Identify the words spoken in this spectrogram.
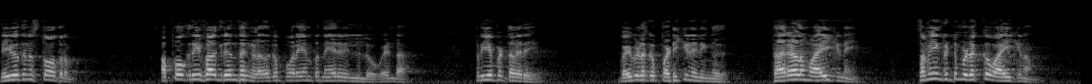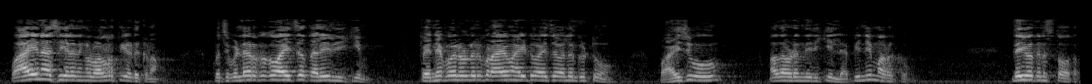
ദൈവത്തിന് സ്തോത്രം. അപ്പോക്രീഫ ഗ്രന്ഥങ്ങൾ അതൊക്കെ പറയാൻ ഇപ്പൊ നേരമില്ലല്ലോ വേണ്ട. പ്രിയപ്പെട്ടവരെ ബൈബിളൊക്കെ പഠിക്കണേ നിങ്ങൾ. ധാരാളം വായിക്കണേ. സമയം കിട്ടുമ്പോഴൊക്കെ വായിക്കണം. വായനാശീലം നിങ്ങൾ വളർത്തിയെടുക്കണം. കൊച്ചു പിള്ളേർക്കൊക്കെ വായിച്ചാൽ തലയിലിരിക്കും ഇപ്പൊ എന്നെ പോലുള്ളൊരു പ്രായമായിട്ട് വായിച്ച വല്ലതും കിട്ടുമോ? വായിച്ചു പോകും. അതവിടെ നിന്നിരിക്കില്ല പിന്നെയും മറക്കും. ദൈവത്തിന് സ്തോത്രം.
